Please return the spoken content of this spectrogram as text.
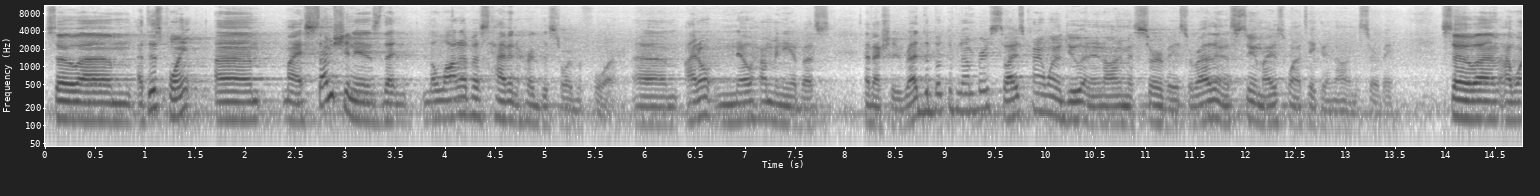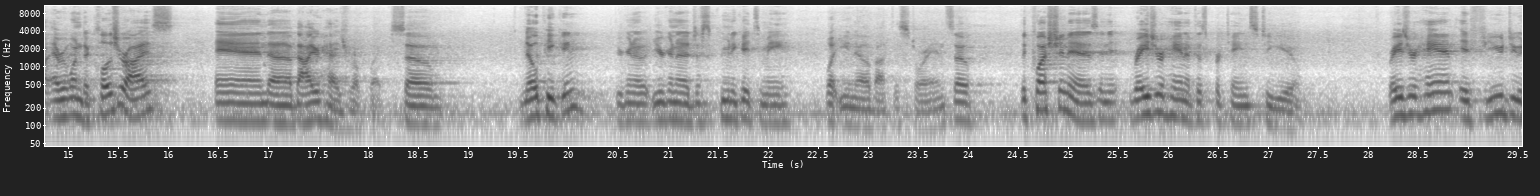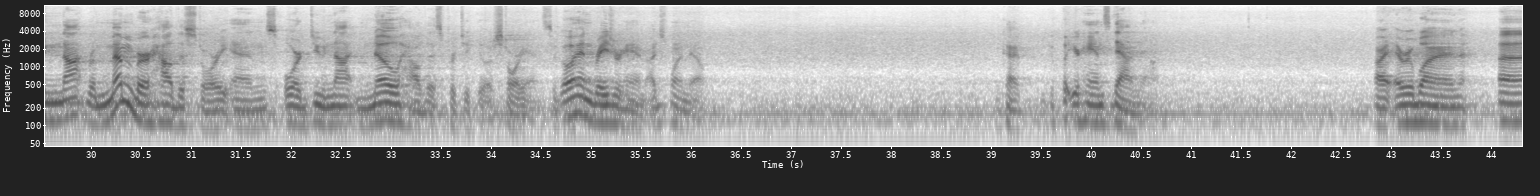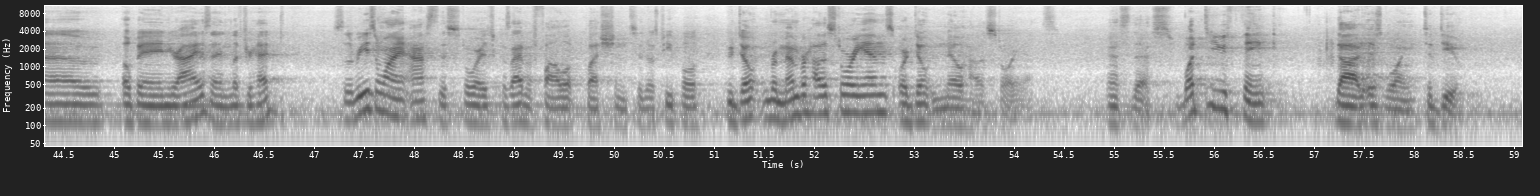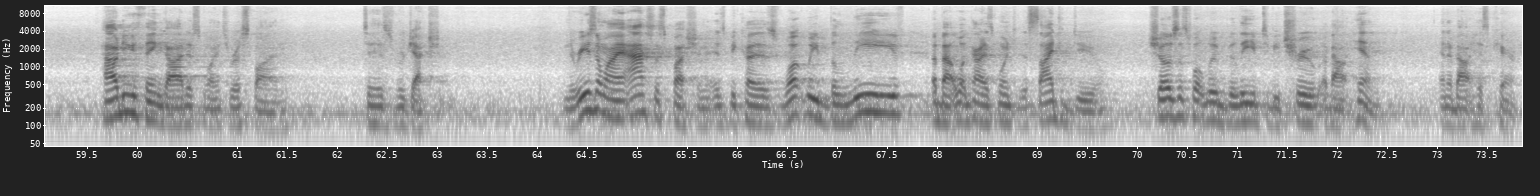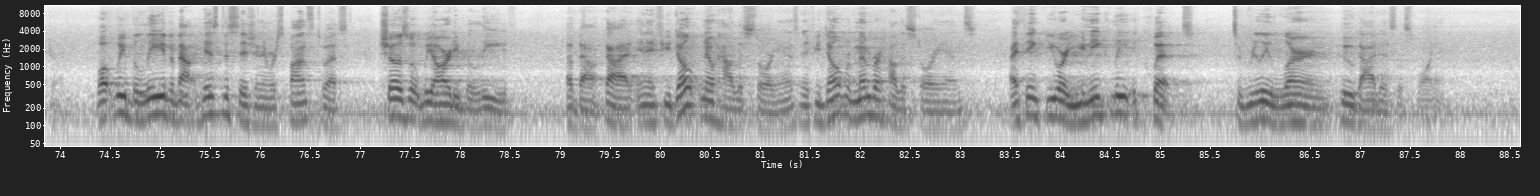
So, um, at this point, um, my assumption is that a lot of us haven't heard this story before. Um, I don't know how many of us have actually read the book of Numbers, so I just kind of want to do an anonymous survey. So, rather than assume, I just want to take an anonymous survey. So, um, I want everyone to close your eyes and uh, bow your heads real quick. So, no peeking, you're going you're gonna just communicate to me what you know about this story. And so the question is, and raise your hand if this pertains to you. Raise your hand if you do not remember how this story ends or do not know how this particular story ends. So go ahead and raise your hand. I just want to know. Okay, you can put your hands down now. All right, everyone, uh, open your eyes and lift your head. So the reason why I ask this story is because I have a follow-up question to those people who don't remember how the story ends or don't know how the story ends. And it's this. What do you think God is going to do? How do you think God is going to respond to his rejection? And the reason why I ask this question is because what we believe about what God is going to decide to do shows us what we believe to be true about him and about his character. What we believe about his decision in response to us shows what we already believe about God. And if you don't know how the story ends, and if you don't remember how the story ends, I think you are uniquely equipped to really learn who God is this morning.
